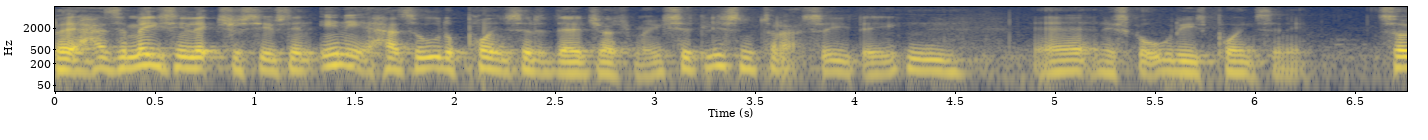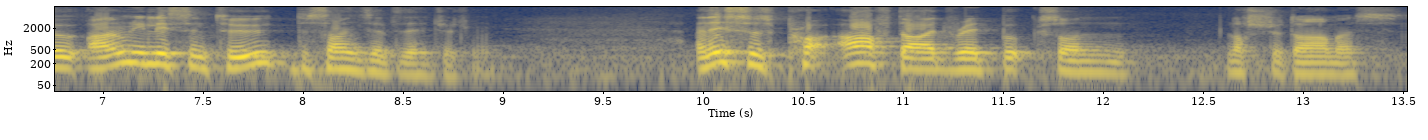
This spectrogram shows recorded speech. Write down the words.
but it has amazing lecture series, and in it has all the points of the Day Judgment. He said, listen to that CD, Hmm. yeah, and it's got all these points in it. So I only listened to the signs of the Day Judgment. And this was pro- after I'd read books on Nostradamus.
